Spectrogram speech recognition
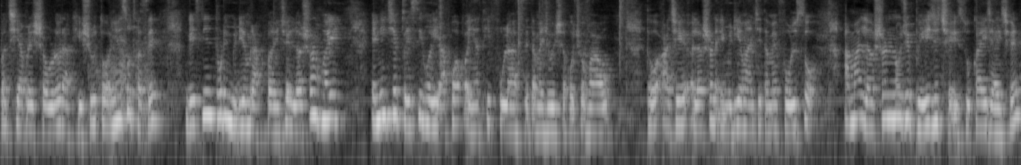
પછી આપણે શવડો રાખીશું. તો અહીંયા શું થશે? ગેસની થોડી મીડિયમ રાખવાની છે. લસણ હોય, એની જે પેશી હોય એ આપોઆપ અહીંયાથી ફૂલાશે. તમે જોઈ શકો છો, વાવ. તો આ જે લસણ એ મીડિયમ આંચે તમે ફોલશો. આમાં લસણનો જે ભેજ છે એ સુકાઈ જાય છે.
